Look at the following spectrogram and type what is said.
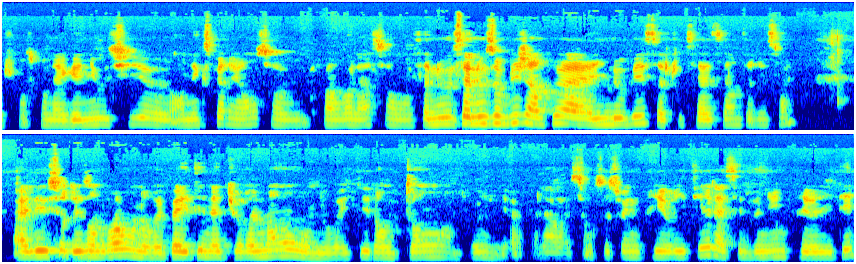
je pense qu'on a gagné aussi euh, en expérience enfin voilà ça, nous ça nous oblige un peu à innover ça je trouve que c'est assez intéressant. Aller sur des endroits où on n'aurait pas été naturellement où on aurait été dans le temps un peu mais voilà sans que ce soit une priorité. Là c'est devenu une priorité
